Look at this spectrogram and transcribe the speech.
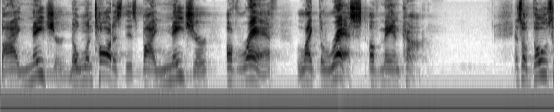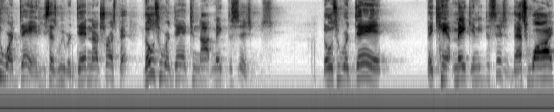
by nature, no one taught us this, by nature of wrath like the rest of mankind. And so those who are dead, he says we were dead in our trespass. Those who are dead cannot make decisions. Those who are dead, they can't make any decisions. That's why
